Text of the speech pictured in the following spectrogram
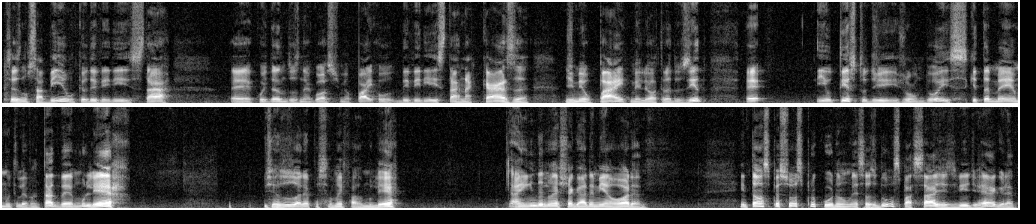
Vocês não sabiam que eu deveria estar é, cuidando dos negócios de meu pai, ou deveria estar na casa de meu pai, melhor traduzido. É, e o texto de João 2, que também é muito levantado, é mulher. Jesus olha para sua mãe e fala: mulher, ainda não é chegada a minha hora. Então as pessoas procuram essas duas passagens, via de regra,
